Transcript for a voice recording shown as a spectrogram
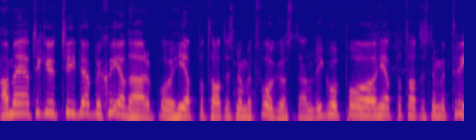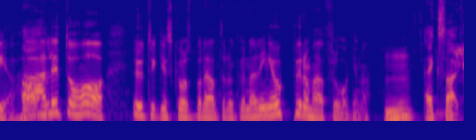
Ja men jag tycker det är tydliga besked här på het potatis nummer två Gusten. Vi går på het potatis nummer tre. Ja. Härligt att ha utrikeskorrespondenten och kunna ringa upp i de här frågorna. Mm, exakt.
